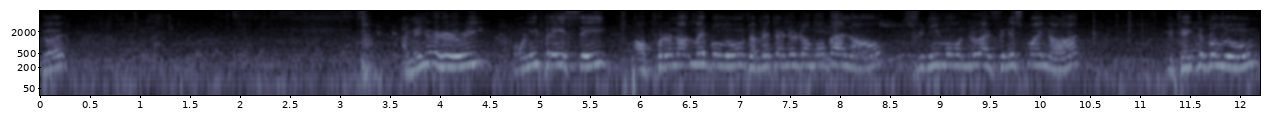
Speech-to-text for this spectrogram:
Good. I'm in a hurry. On est pressé. I'll put a knot in my balloons. I mettre un nœud dans mon ballon. Je finis mon nœud. I finish my knot. You take the balloon.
